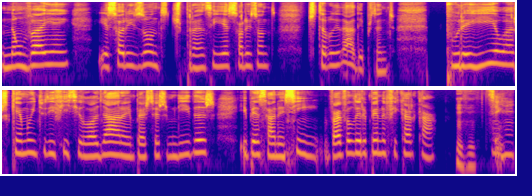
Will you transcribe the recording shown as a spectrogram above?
não veem esse horizonte de esperança e esse horizonte de estabilidade. E, portanto, por aí eu acho que é muito difícil olharem para estas medidas e pensarem, sim, vai valer a pena ficar cá. Sim. Uhum.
